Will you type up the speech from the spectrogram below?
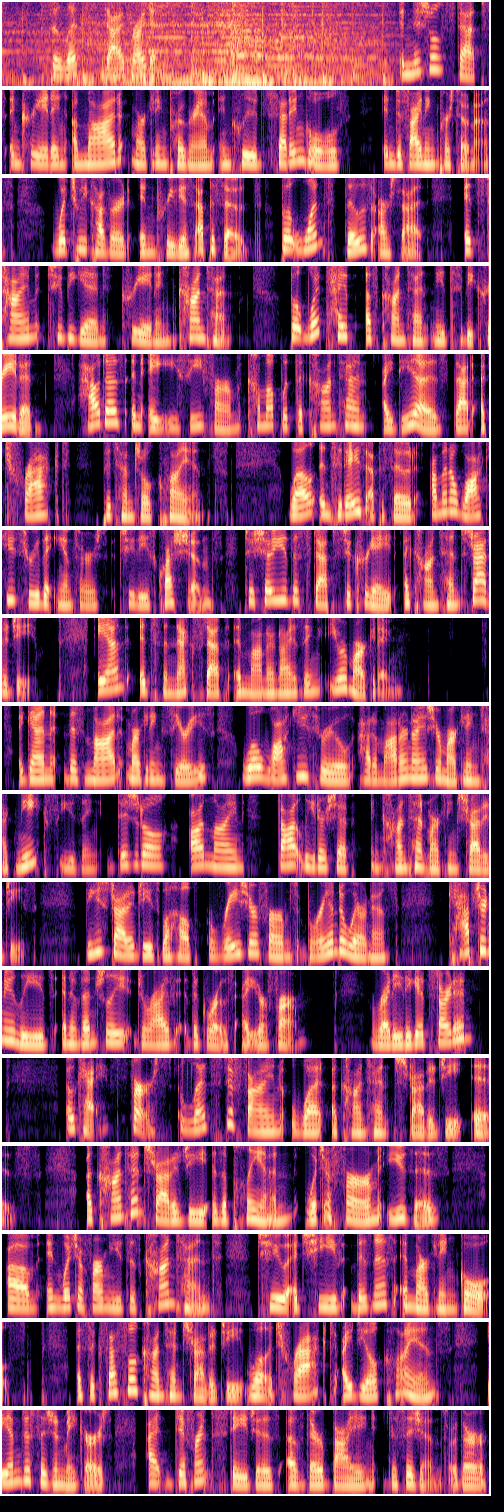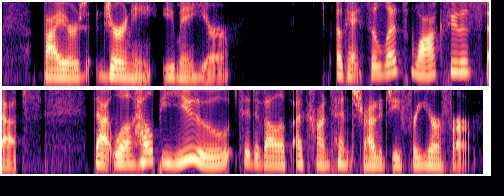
So let's dive right in. Initial steps in creating a mod marketing program include setting goals and defining personas, which we covered in previous episodes. But once those are set, it's time to begin creating content. But what type of content needs to be created? How does an AEC firm come up with the content ideas that attract potential clients? Well, in today's episode, I'm going to walk you through the answers to these questions to show you the steps to create a content strategy. And it's the next step in modernizing your marketing. Again, this mod marketing series will walk you through how to modernize your marketing techniques using digital, online, thought leadership, and content marketing strategies. These strategies will help raise your firm's brand awareness, capture new leads, and eventually drive the growth at your firm. Ready to get started? Okay, first, let's define what a content strategy is. A content strategy is a plan which a firm uses, um, in which a firm uses content to achieve business and marketing goals. A successful content strategy will attract ideal clients and decision makers at different stages of their buying decisions or their buyer's journey, you may hear. Okay, so let's walk through the steps that will help you to develop a content strategy for your firm.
